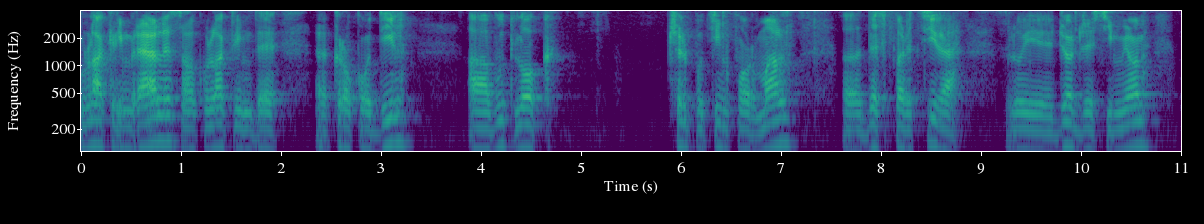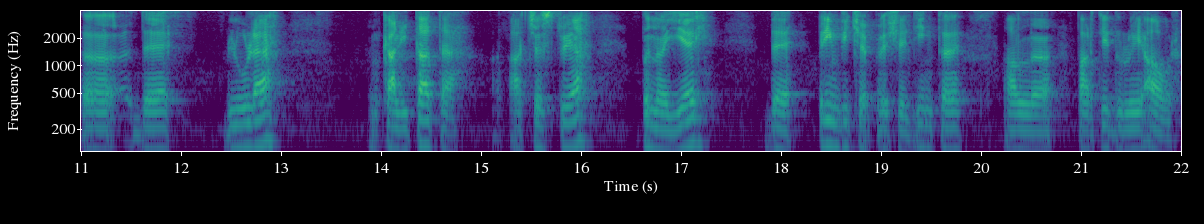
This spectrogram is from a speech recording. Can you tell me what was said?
cu lacrimi reale sau cu lacrimi de uh, crocodil a avut loc, cel puțin formal, uh, despărțirea lui George Simion uh, de Lulea în calitatea acestuia până ieri de prim vicepreședinte al Partidului Aur.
